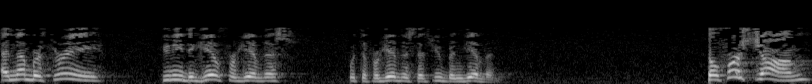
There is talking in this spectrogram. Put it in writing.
And number three, you need to give forgiveness with the forgiveness that you've been given. So, First John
